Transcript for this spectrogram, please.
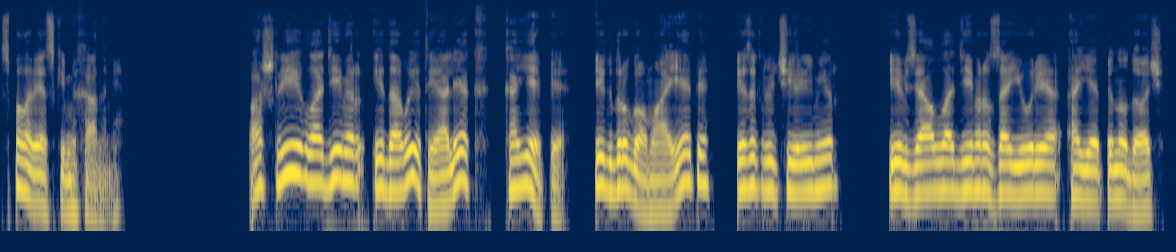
с половецкими ханами. Пошли Владимир и Давыд и Олег к Аепе и к другому Аепе и заключили мир, и взял Владимир за Юрия Аепину дочь,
